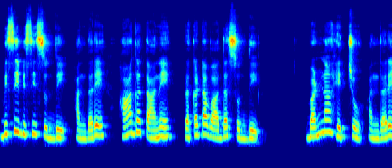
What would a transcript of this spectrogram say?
ಬಿಸಿ ಬಿಸಿ ಸುದ್ದಿ ಅಂದರೆ ಆಗ ತಾನೇ ಪ್ರಕಟವಾದ ಸುದ್ದಿ. ಬಣ್ಣ ಹೆಚ್ಚು ಅಂದರೆ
